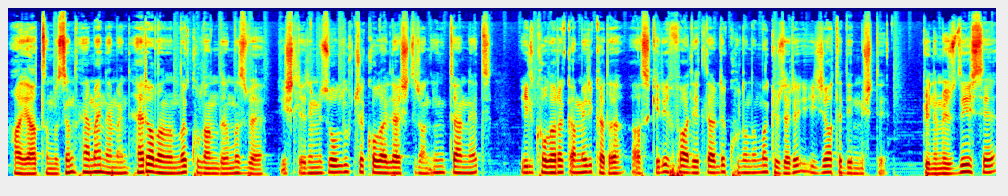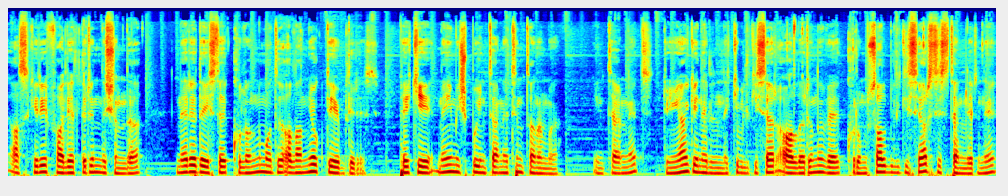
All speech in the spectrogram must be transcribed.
Hayatımızın hemen hemen her alanında kullandığımız ve işlerimizi oldukça kolaylaştıran internet, ilk olarak Amerika'da askeri faaliyetlerde kullanılmak üzere icat edilmişti. Günümüzde ise askeri faaliyetlerin dışında neredeyse kullanılmadığı alan yok diyebiliriz. Peki neymiş bu internetin tanımı? İnternet, dünya genelindeki bilgisayar ağlarını ve kurumsal bilgisayar sistemlerini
